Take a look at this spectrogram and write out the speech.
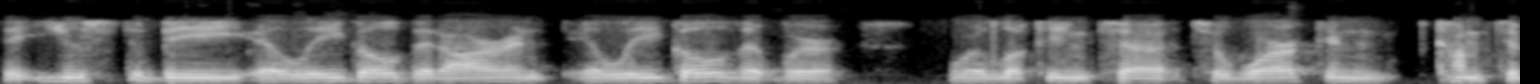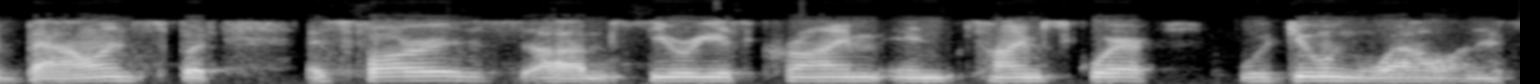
that used to be illegal that aren't illegal that we're we're looking to to work and come to balance. But as far as um, serious crime in Times Square, we're doing well, and it's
